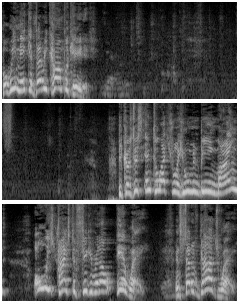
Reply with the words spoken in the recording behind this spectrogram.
but we make it very complicated. Because this intellectual human being mind always tries to figure it out their way instead of God's way.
